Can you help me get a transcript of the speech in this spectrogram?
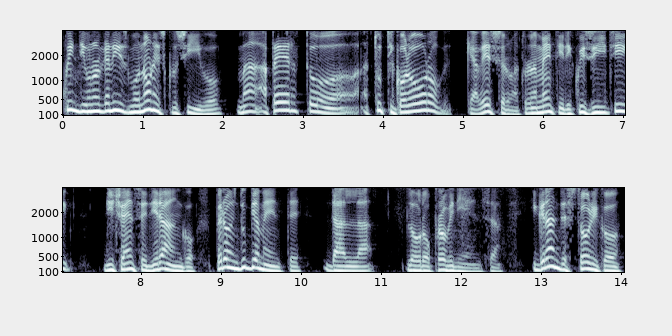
Quindi un organismo non esclusivo, ma aperto a tutti coloro che avessero naturalmente i requisiti di censo e di rango, però indubbiamente dalla loro provenienza. Il grande storico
